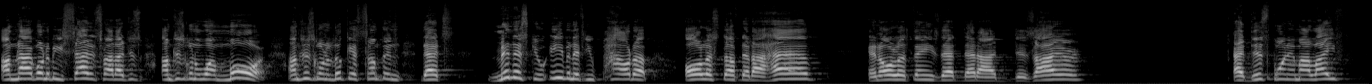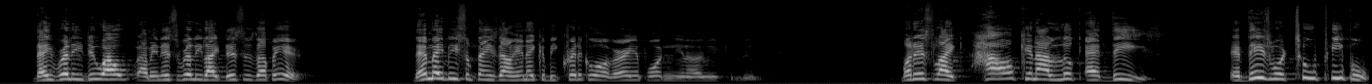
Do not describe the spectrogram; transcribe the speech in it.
I'm not going to be satisfied. I just, I'm just going to want more. I'm just going to look at something that's minuscule, even if you piled up all the stuff that I have and all the things that, that I desire at this point in my life, they really do out. I mean, it's really like this is up here. There may be some things down here, and they could be critical or very important, you know. But it's like, how can I look at these? If these were two people,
